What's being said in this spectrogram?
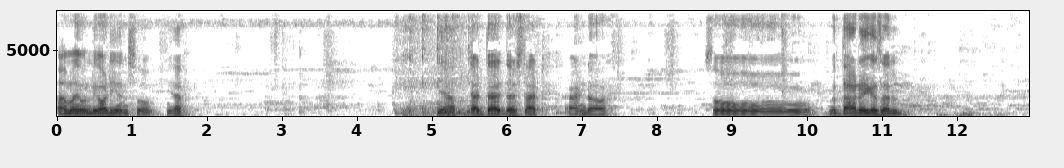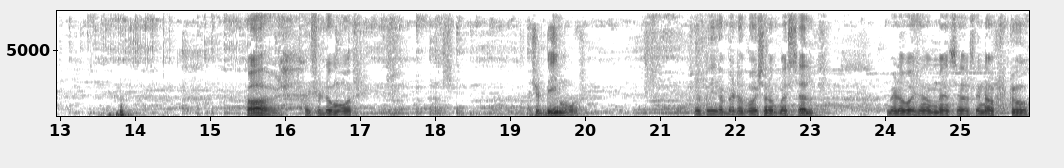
I'm my only audience, so yeah. Yeah, that that that's that. And uh, so with that I guess I'll God, I should do more. Should be more. Should be a better version of myself. Better version of myself enough to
